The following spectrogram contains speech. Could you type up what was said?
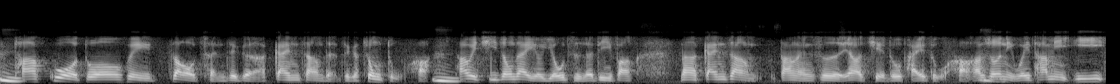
嗯，它过多会造成这个肝脏的这个中毒哈嗯，它会集中在有油脂的地方，那肝脏当然是要解毒排毒哈。他说你维他命 E。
